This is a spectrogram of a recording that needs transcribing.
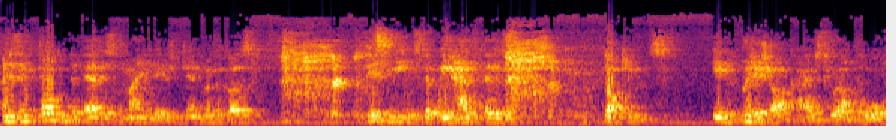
And it's important to bear this in mind, ladies and gentlemen, because this means that we have those documents in British archives throughout the war.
